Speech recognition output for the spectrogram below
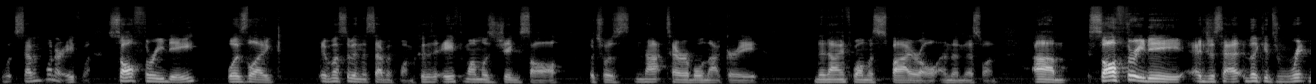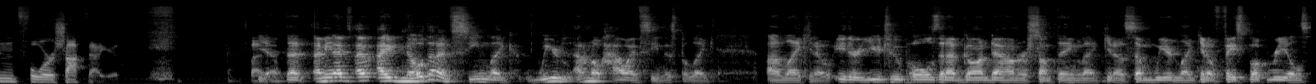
what, seventh one or eighth one? Saw 3D was like, it must have been the seventh one because the eighth one was Jigsaw, which was not terrible, not great. The ninth one was Spiral, and then this one. Um, Saw 3D and just had like it's written for shock value. But. Yeah, that I mean, I've, I I know that I've seen like weird. I don't know how I've seen this, but like on like you know either YouTube holes that I've gone down or something like you know some weird like you know Facebook reels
